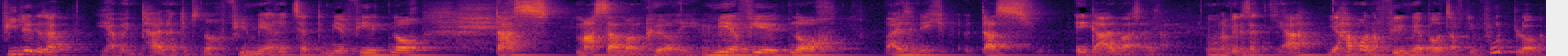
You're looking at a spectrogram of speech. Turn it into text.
viele gesagt, ja, aber in Thailand gibt es noch viel mehr Rezepte. Mir fehlt noch das Massaman Curry. Mhm. Mir fehlt noch, weiß ich nicht, das, egal was einfach. Und dann haben wir gesagt, ja, wir haben auch noch viel mehr bei uns auf dem Foodblog.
